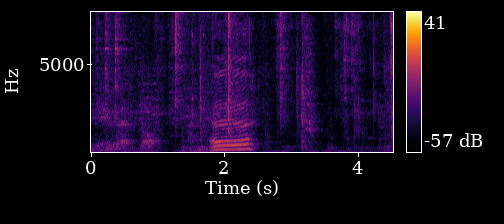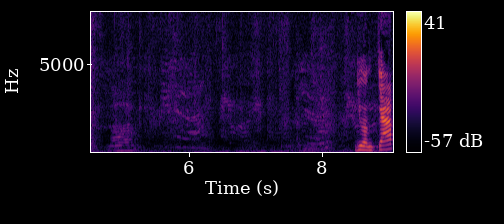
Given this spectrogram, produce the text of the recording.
นี่เลยจบเออหยวงจับ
